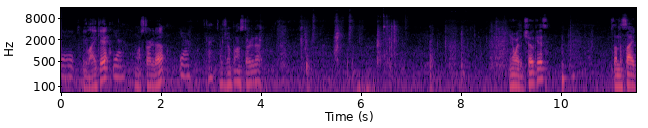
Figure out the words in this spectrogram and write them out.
it. You like it? Yeah. Want to start it up? Yeah. Okay, I'll jump on, start it up. You know where the choke is? It's on the side.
